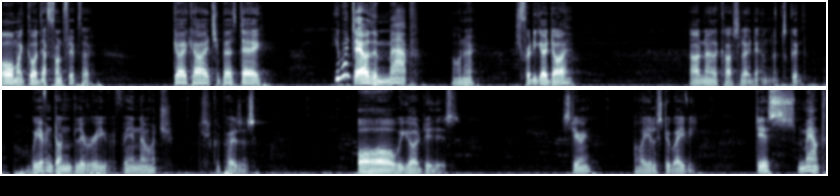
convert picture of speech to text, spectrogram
Oh my god, that front flip though. Go car, it's your birthday. He went out of the map. Oh no. Is Freddy go die? Oh no, the car slowed down. That's good. We haven't done delivery van that much. Let's look at poses. Oh, we gotta do this. Steering. Oh yeah, let's do wavy. Dismount.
